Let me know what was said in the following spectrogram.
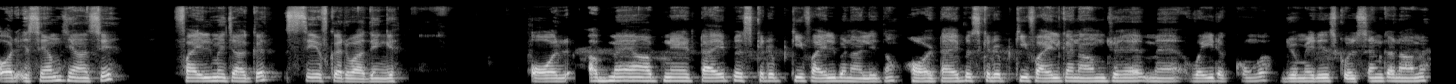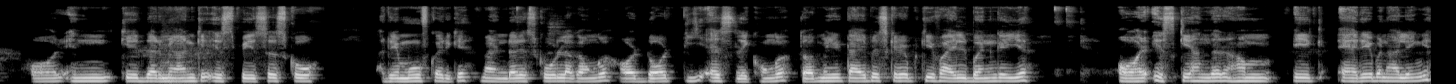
और इसे हम यहाँ से फ़ाइल में जाकर सेव करवा देंगे। और अब मैं अपने टाइप स्क्रिप्ट की फ़ाइल बना लेता हूँ और टाइप स्क्रिप्ट की फ़ाइल का नाम जो है, मैं वही रखूँगा, जो मेरे इस क्वेश्चन का नाम है। और इनके दरमियान के स्पेसेस को रिमूव करके मैं अंडर स्कोर लगाऊँगा और डॉट टी एस लिखूँगा। तो अब मेरी टाइप स्क्रिप्ट की फ़ाइल बन गई है और इसके अंदर हम एक एरे बना लेंगे।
